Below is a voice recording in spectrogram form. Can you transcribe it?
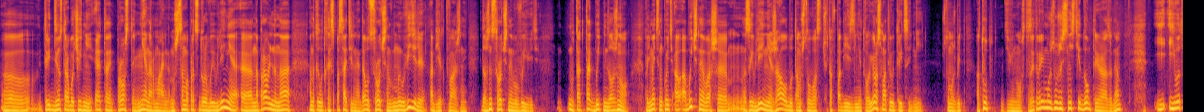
90 э, рабочих дней. Это просто ненормально, потому что сама процедура выявления направлена на, она как бы такая спасательная, да, вот срочно мы увидели объект важный и должны срочно его выявить ну, так, так быть не должно. Понимаете, ну, какое-нибудь обычное ваше заявление, жалобу, там, что у вас что-то в подъезде не то, ее рассматривают 30 дней. Что может быть, а тут 90. За это время можно уже снести дом три раза, да? И, и вот,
